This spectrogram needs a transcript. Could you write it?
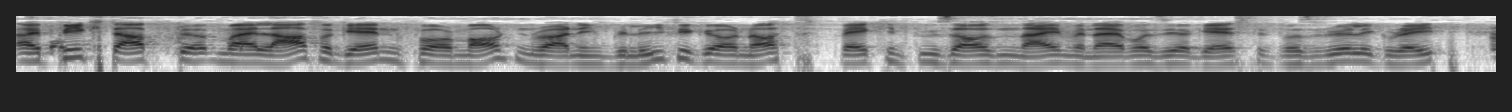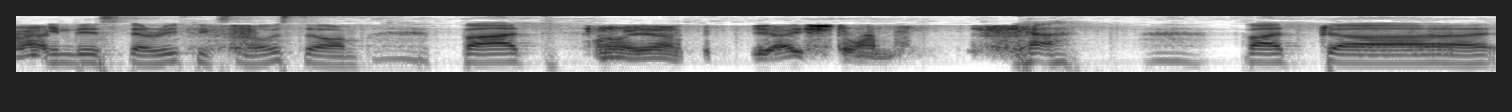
I picked up the, my love again for mountain running, believe it or not, back in 2009 when I was your guest. It was really great right. in this terrific snowstorm. But oh yeah, the ice storm. Yeah, but uh,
